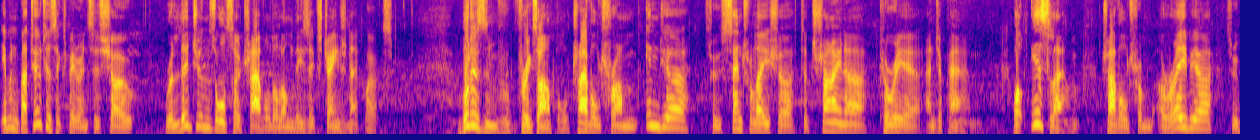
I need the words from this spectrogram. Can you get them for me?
Ibn Battuta's experiences show, religions also traveled along these exchange networks. Buddhism, for example, traveled from India through Central Asia to China, Korea and Japan, while Islam traveled from Arabia through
